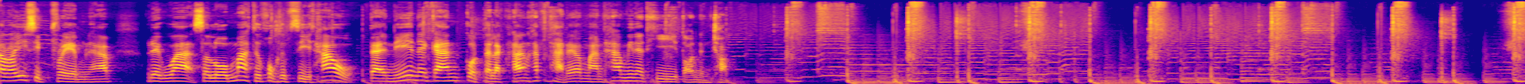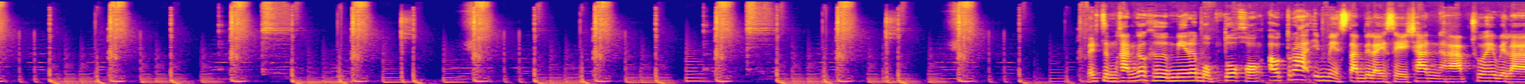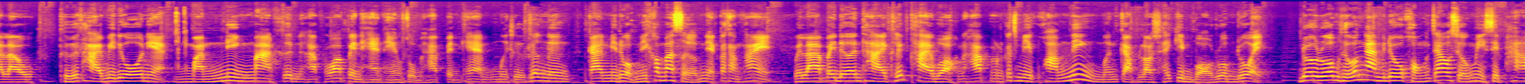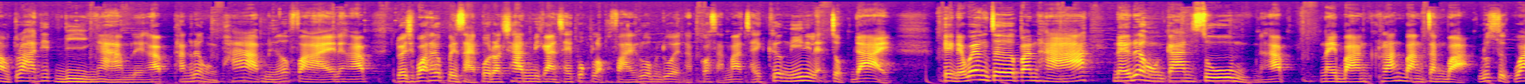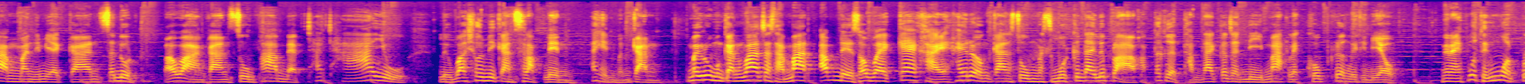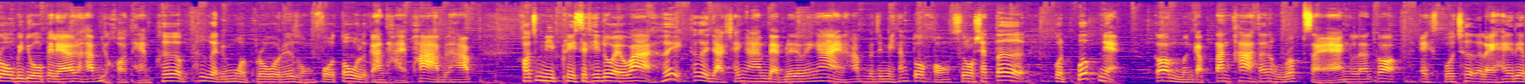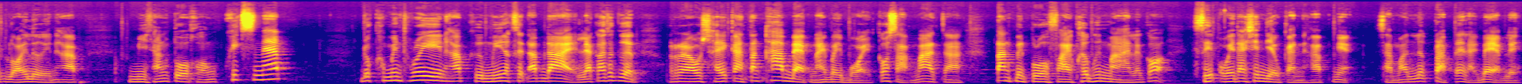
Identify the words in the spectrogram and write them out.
1920 เฟรมนะครับ เรียกว่าสโลว์มากถึง 64 เท่า แต่นี้ในการกดแต่ละครั้งครับถ่ายได้ประมาณ 5 วินาทีต่อ 1ช็อต และสำคัญก็คือมีระบบตัวของ Ultra Image Stabilization นะครับ ช่วยให้เวลาเราถือถ่ายวิดีโอเนี่ยมันนิ่งมากขึ้นนะครับ เพราะว่าเป็นแฮนด์เฮลถูกไหมครับ เป็นแค่มือถือเครื่องหนึงการมีระบบนี้เข้ามาเสริมเนี่ยก็ทำให้เวลาไปเดินถ่ายคลิปถ่ายวอล์กนะครับมันก็จะมีความนิ่งเหมือนกับเราใช้กิมบอลร่วมด้วยโดยรวมถือว่างานวิดีโอของเจ้า Xiaomi 15 Ultra นี่ดีงามเลยครับ ทั้งเรื่องของภาพเนื้อไฟล์นะครับ โดยเฉพาะถ้าเป็นสายโปรดักชันมีการใช้พวกหลอกไฟล์ร่วมด้วยนะครับ ก็สามารถใช้เครื่องนี้นี่แหละจบได้ เพียงแต่ว่ายังเจอปัญหาในเรื่องของการซูมนะครับในบางครั้งบางจังหวะ รู้สึกว่ามันยังมีอาการสะดุดระหว่างการซูมภาพแบบช้าๆอยู่ หรือว่าช่วยมีการสลับเลนให้เห็นเหมือนกัน ไม่รู้เหมือนกันว่าจะสามารถอัปเดตซอฟต์แวร์แก้ไขให้เรื่องของการซูมมันสมูทขึ้นได้หรือเปล่าครับถ้าเกิดทำได้ก็จะดีมากและครบเครื่องเลยทีเดียวในไหนๆพูดถึงหมวดโปรวิดีโอไปแล้วนะครับเดี๋ยวขอแถมเพิ่มถ้าเกิดเป็นหมวดโปรในเรื่องของโฟโต้หรือการถ่ายภาพนะครับ เขาจะมีพรีเซตให้ด้วยว่า เฮ้ย ถ้าเกิดอยากใช้งานแบบเร็วๆง่ายๆนะครับ มันจะมีทั้งตัวของ slow shutter กดปุ๊บเนี่ย ก็เหมือนกับตั้งค่าทั้งของรบแสง แล้วก็ exposure อะไรให้เรียบร้อยเลยนะครับ มีทั้งตัวของ quick snap documentary นะครับ คือมีเลือกเซตอัพได้ แล้วก็ถ้าเกิดเราใช้การตั้งค่าแบบไหนบ่อยๆ ก็สามารถจะตั้งเป็นโปรไฟล์เพิ่มขึ้นมา แล้วก็เซฟเอาไว้ได้เช่นเดียวกันนะครับ เนี่ย สามารถเลือกปรับได้หลายแบบเลย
